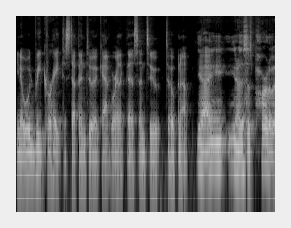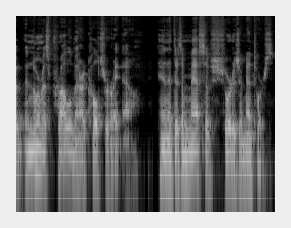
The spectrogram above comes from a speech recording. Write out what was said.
you know, would be great to step into a category like this and to to open up. Yeah, I, you know, this is part of an enormous problem in our culture right now and that there's a massive shortage of mentors.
